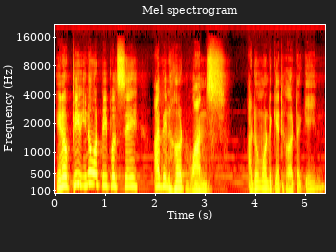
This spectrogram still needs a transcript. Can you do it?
You know, you know what people say? I've been hurt once. I don't want to get hurt again.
